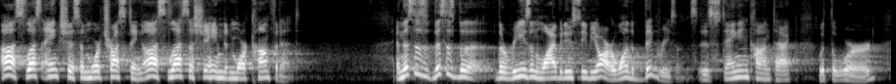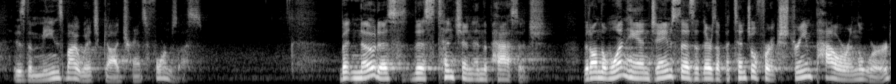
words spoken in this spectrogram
us less anxious and more trusting, us less ashamed and more confident. And this is, this is the, the reason why we do CBR. One of the big reasons is staying in contact with the Word is the means by which God transforms us. But notice this tension in the passage. That on the one hand, James says that there's a potential for extreme power in the Word.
